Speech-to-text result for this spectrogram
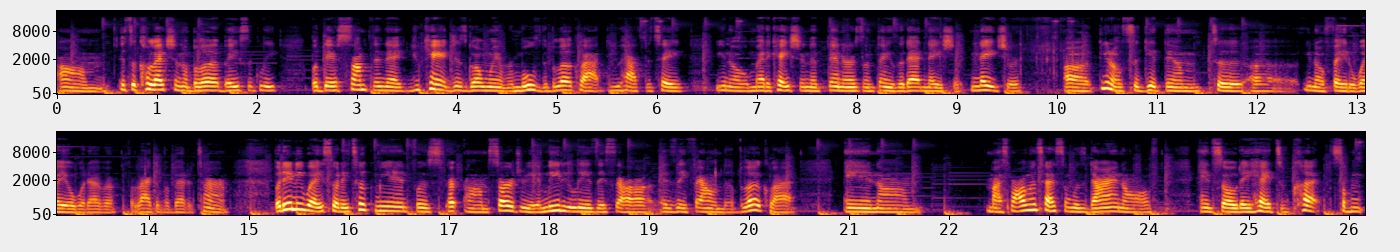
um, it's a collection of blood basically, but there's something that you can't just go in and remove the blood clot. You have to take, you know, medication and thinners and things of that nature, nature, uh, you know, to get them to, uh, you know, fade away or whatever, for lack of a better term. But anyway, so they took me in for um, surgery immediately as they saw, as they found the blood clot, and um, my small intestine was dying off, and so they had to cut some,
